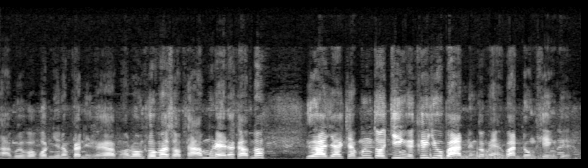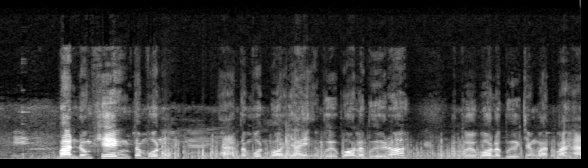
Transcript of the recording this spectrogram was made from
อ่าเบอร์พ่อพ้นอยู่น้ำกันนี่แหละครับเอาลองโทรมาสอบถามมึงได้นะครับเนาะหรือว่าอยากจับมึงตัวจริงก็คืออยู่บ้านนั่นก็แม่บ้านดงเคงเด้บ้านดงเคงตำบลอ่าตำบลบ่อใหญ่อำเภอบ่อระบือเนาะอำเภอบ่อระบือจังหวัดมหา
